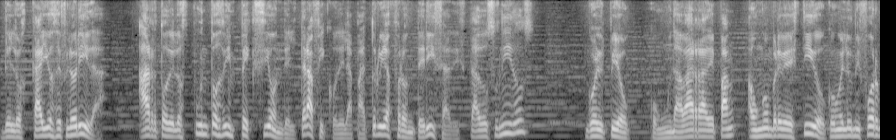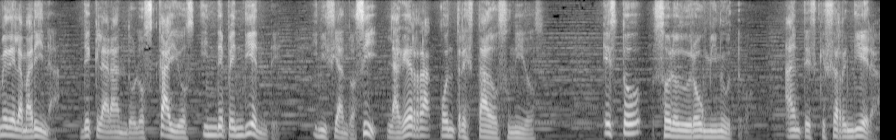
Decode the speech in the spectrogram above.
de los Cayos de Florida, harto de los puntos de inspección del tráfico de la patrulla fronteriza de Estados Unidos, golpeó con una barra de pan a un hombre vestido con el uniforme de la Marina, declarando los Cayos independiente, iniciando así la guerra contra Estados Unidos. Esto solo duró un minuto, antes que se rindiera,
